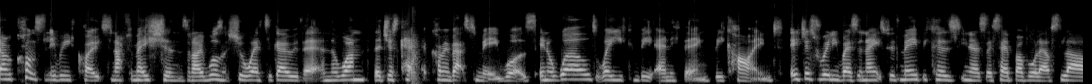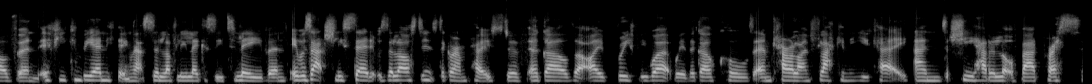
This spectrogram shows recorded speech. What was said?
I would constantly read quotes and affirmations, and I wasn't sure where to go with it. And the one that just kept coming back to me was In a world where you can be anything, be kind. It just really resonates with me because, you know, as I say, above all else, love. And if you can be anything, that's a lovely legacy to leave. And it was actually said, it was the last Instagram post of a girl that I briefly worked with, a girl called um, Caroline Flack in the UK. And she had a lot of bad press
